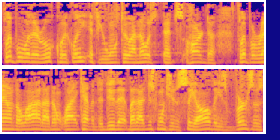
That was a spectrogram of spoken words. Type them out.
flip over there real quickly if you want to. I know it's, it's hard to flip around a lot. I don't like having to do that, but I just want you to see all these verses.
